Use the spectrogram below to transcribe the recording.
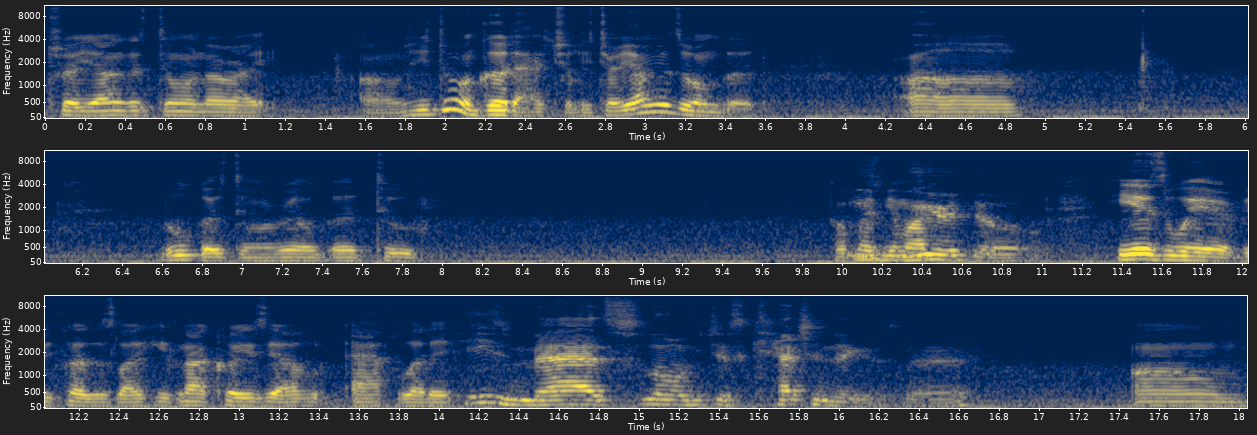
Trae Young is doing all right. Um, he's doing good actually. Trae Young is doing good. Uh, Luka's doing real good too. But He's my weird though. he is weird because it's like he's not crazy athletic. He's mad slow. He's just catching niggas, man. Um,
